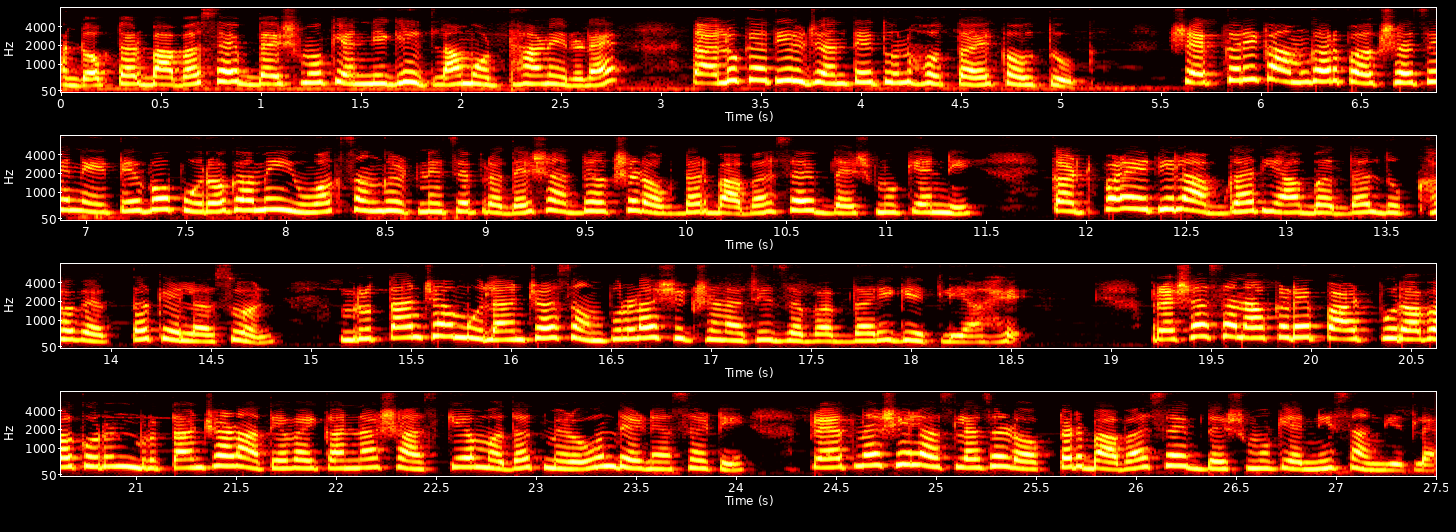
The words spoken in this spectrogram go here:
डॉक्टर बाबासाहेब देशमुख यांनी घेतला मोठा निर्णय. तालुक्यातील जनतेतून होतंय कौतुक. शेतकरी कामगार पक्षाचे नेते व पुरोगामी युवक संघटनेचे प्रदेशाध्यक्ष डॉक्टर बाबासाहेब देशमुख यांनी कटपळ येथील अपघात याबद्दल दुःख व्यक्त केलं असून मृतांच्या मुलांच्या संपूर्ण शिक्षणाची जबाबदारी घेतली आहे. प्रशासनाकडे पाठपुरावा करून मृतांच्या नातेवाईकांना शासकीय मदत मिळवून देण्यासाठी प्रयत्नशील असल्याचं डॉक्टर बाबासाहेब देशमुख यांनी सांगितलं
